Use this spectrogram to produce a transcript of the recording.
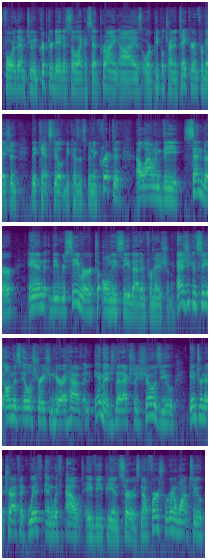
for them to encrypt your data. So, like I said, prying eyes or people trying to take your information, they can't steal it because it's been encrypted, allowing the sender and the receiver to only see that information. As you can see on this illustration here, I have an image that actually shows you internet traffic with and without a VPN service. Now first we're going to want to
